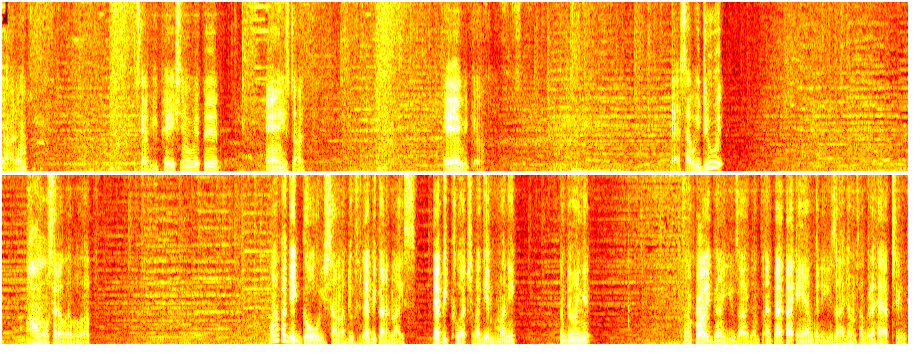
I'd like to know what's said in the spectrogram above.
Got him. Just gotta be patient with it. And he's done. There we go. That's how we do it. Almost at a level up. I wonder if I get gold each time I do so. That'd be kind of nice. That'd be clutch if I get money from doing it. Because I'm probably going to use items. In fact, I am going to use items. I'm going to have to.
